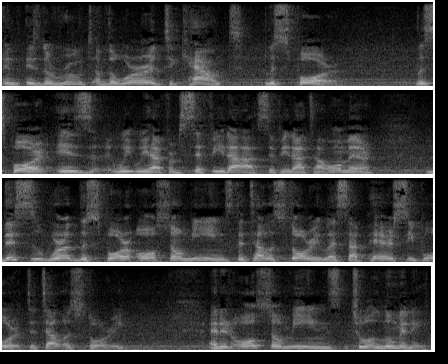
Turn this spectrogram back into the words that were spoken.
in, is the root of the word to count, lispor. Lispor is we, we have from sefira, sefirat haomer. This word lispor also means to tell a story, lesaper sipur, to tell a story. And it also means to illuminate,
